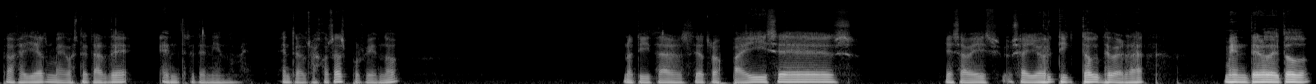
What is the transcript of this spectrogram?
Pero que ayer me acosté tarde entreteniéndome. Entre otras cosas, pues viendo noticias de otros países. Ya sabéis, o sea, yo el TikTok de verdad me entero de todo.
